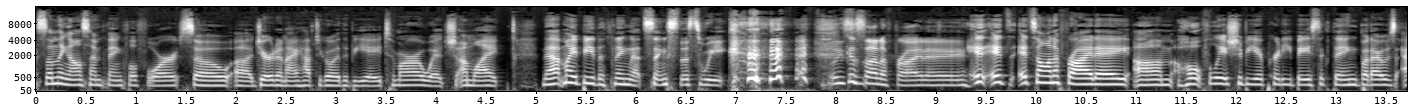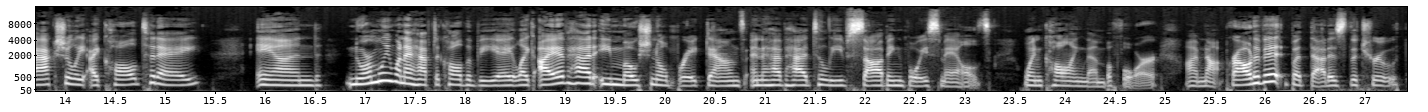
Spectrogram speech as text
Something else I'm thankful for. So uh, Jared and I have to go to the VA tomorrow, which I'm like, that might be the thing that sinks this week. At least it's on a Friday. it, it's it's on a Friday. Um, hopefully it should be a pretty basic thing. But I was actually I called today, and normally when I have to call the VA, like I have had emotional breakdowns and have had to leave sobbing voicemails when calling them before. I'm not proud of it, but that is the truth.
